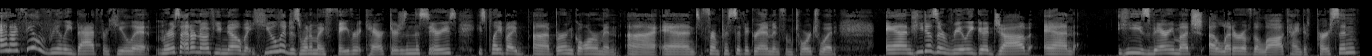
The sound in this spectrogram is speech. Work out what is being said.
And I feel really bad for Hewlett. Marissa, I don't know if you know, but Hewlett is one of my favorite characters in the series. He's played by uh, Burn Gorman, uh, and from Pacific Rim and from Torchwood. And he does a really good job, and he's very much a letter of the law kind of person.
